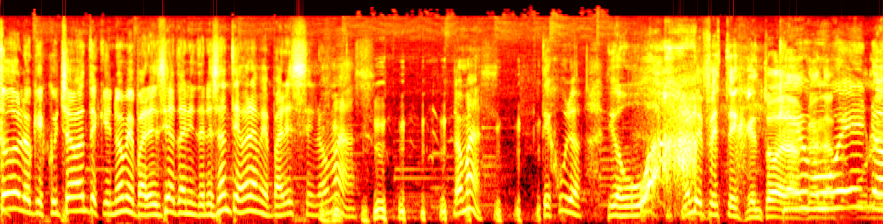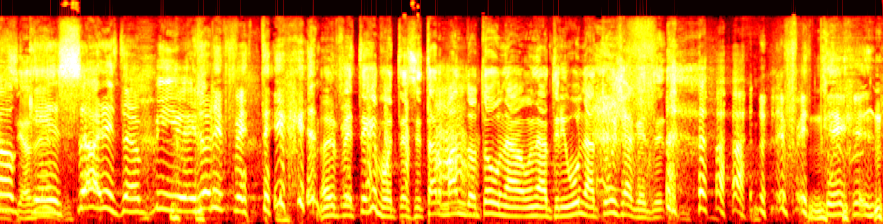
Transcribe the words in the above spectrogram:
todo lo que escuchaba antes que no me parecía tan interesante, ahora me parece lo más. Lo más. Te juro. Digo, wow. No le festejen todas Qué las, las bueno que ¿eh? son estos pibes, no les festejen, No le festejen porque te, se está armando toda una, una tribuna tuya que te... no les festejen.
